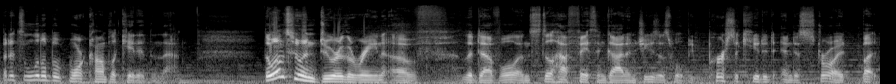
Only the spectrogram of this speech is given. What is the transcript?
but it's a little bit more complicated than that. The ones who endure the reign of the devil and still have faith in God and Jesus will be persecuted and destroyed, but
